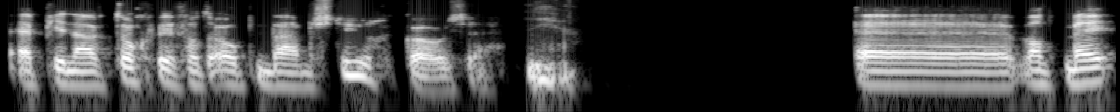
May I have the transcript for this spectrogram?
heb je nou toch weer voor het openbaar bestuur gekozen? Ja. Uh, want mij,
